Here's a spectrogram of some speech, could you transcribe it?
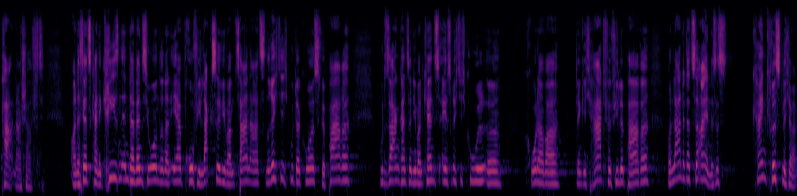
Partnerschaft. Und das ist jetzt keine Krisenintervention, sondern eher Prophylaxe wie beim Zahnarzt. Ein richtig guter Kurs für Paare, wo du sagen kannst, wenn jemand kennst, ey, ist richtig cool, äh, Corona war, denke ich, hart für viele Paare und lade dazu ein. Das ist kein christlicher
